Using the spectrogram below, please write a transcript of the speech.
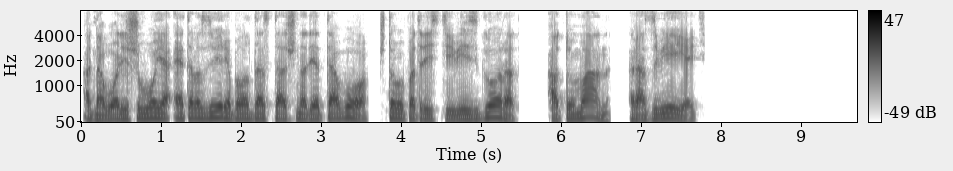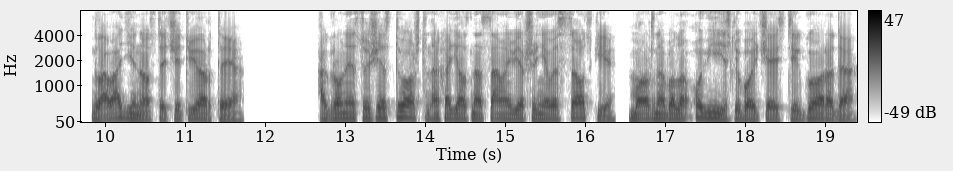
Одного лишь воя этого зверя было достаточно для того, чтобы потрясти весь город, а туман развеять. Глава 94. Огромное существо, что находилось на самой вершине высотки, можно было увидеть с любой части города.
